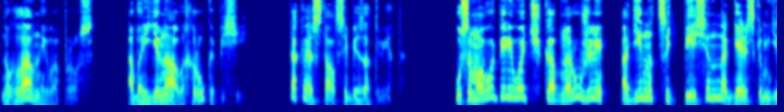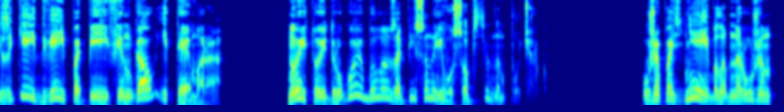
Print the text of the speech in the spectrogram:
Но главный вопрос об оригиналах рукописей так и остался без ответа. У самого переводчика обнаружили одиннадцать песен на гельском языке и две эпопеи «Фингал» и «Темора». Но и то, и другое было записано его собственным почерком. Уже позднее был обнаружен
